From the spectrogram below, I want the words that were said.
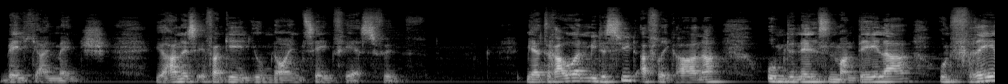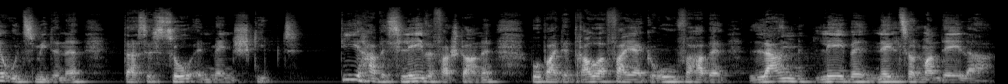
welch ein Mensch. Johannes Evangelium 19, Vers 5. Wir trauern mit den Südafrikaner um den Nelson Mandela und freuen uns mit ihnen, dass es so ein Mensch gibt. Die haben das Leben verstanden, wo bei der Trauerfeier gerufen habe, lang lebe Nelson Mandela.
